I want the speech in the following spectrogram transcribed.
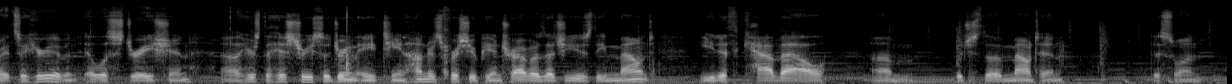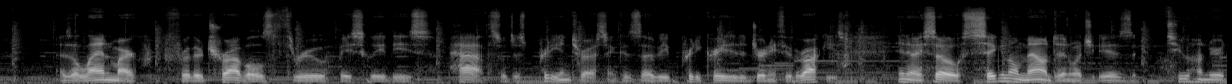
Right, so here you have an illustration. Uh, here's the history. So during the 1800s, first European travelers actually used the Mount Edith Cavell, um, which is the mountain, this one, as a landmark for their travels through basically these paths, which is pretty interesting because that would be pretty crazy to journey through the Rockies. Anyway, so Signal Mountain, which is 200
